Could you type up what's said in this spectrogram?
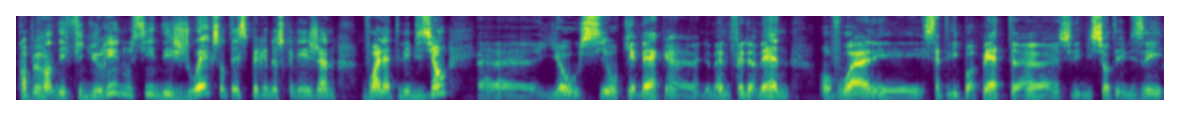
qu'on peut vendre des figurines aussi, des jouets qui sont inspirés de ce que les jeunes voient à la télévision. Euh, il y a aussi au Québec euh, le même phénomène on voit les satellites euh, c'est une émission télévisée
